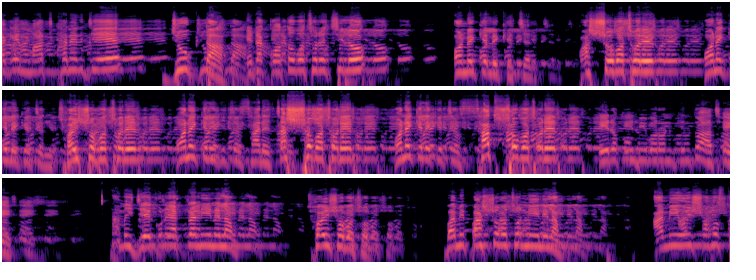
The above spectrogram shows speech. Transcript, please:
আগে মাঝখানের যে যুগটা, এটা কত বছরের ছিল? অনেকে লিখেছেন। পাঁচশো বছরের, অনেকে লিখেছেন ছয়শো বছরের, অনেকে লিখেছেন সাড়ে চারশো বছরের, অনেকে লিখেছেন সাতশো বছরের। এরকম বিবরণ কিন্তু আছে। আমি যে কোনো একটা নিয়ে নিলাম। ছয়শো বছর। বা আমি পাঁচশো বছর নিয়ে নিলাম। আমি ওই সমস্ত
